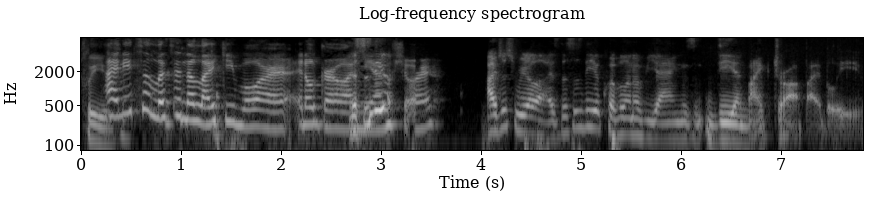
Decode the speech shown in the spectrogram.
Please. I need to listen to Likey more. It'll grow on This me, the- I'm sure. I just realized this is the equivalent of Yang's D and mic drop, I believe.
